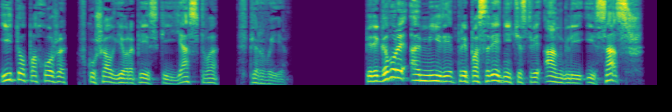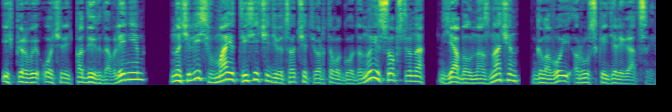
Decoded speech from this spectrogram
и то, похоже, вкушал европейские яства впервые. Переговоры о мире при посредничестве Англии и САСШ, и в первую очередь под их давлением, начались в мае 1904 года. Ну и, собственно, я был назначен главой русской делегации.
